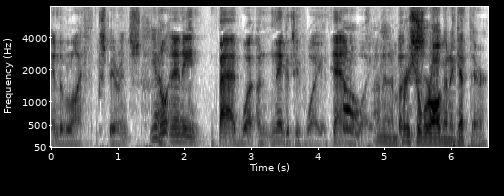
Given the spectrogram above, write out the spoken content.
end of life experience, Yeah. not in any bad way, a negative way, a downer way. I mean, I'm pretty sure we're all going to get there.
